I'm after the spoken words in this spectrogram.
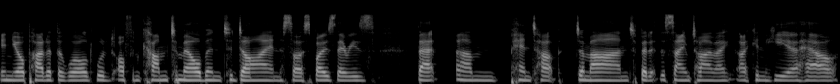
in your part of the world would often come to Melbourne to dine, so I suppose there is that um, pent up demand. But at the same time, I, I can hear how,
